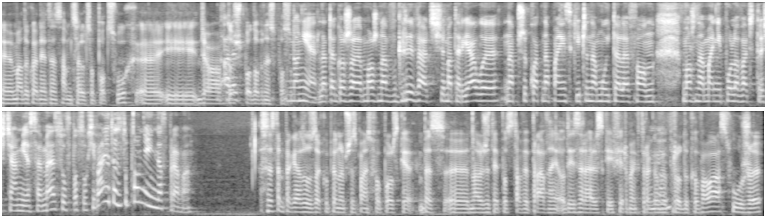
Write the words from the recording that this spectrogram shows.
E, Ma dokładnie ten sam cel co podsłuch e, i działa w Ale- dość podobny sposób. No nie, dlatego, że można wgrywać materiały, na przykład na pański czy na mój telefon, można manipulować treściami SMS-ów. Podsłuchiwanie to jest zupełnie inna sprawa. System Pegasus zakupiony przez państwo polskie bez e, należytej podstawy prawnej od izraelskiej firmy, która go wyprodukowała, służy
